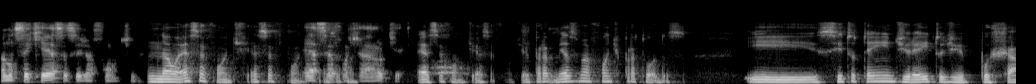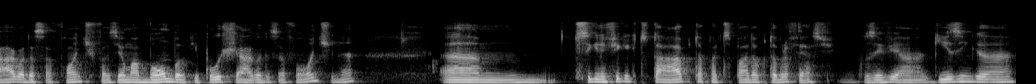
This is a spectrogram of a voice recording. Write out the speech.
A não ser que essa seja a fonte. Né? Não, essa é a fonte. Essa é a fonte. Essa, essa é a fonte. fonte. Ah, ok. Essa é a fonte. Essa é a fonte. É a mesma fonte para todas. E se tu tem direito de puxar água dessa fonte, fazer uma bomba que puxa água dessa fonte, né? Um, significa que tu está apto a participar da Oktoberfest. Inclusive a Giesinger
